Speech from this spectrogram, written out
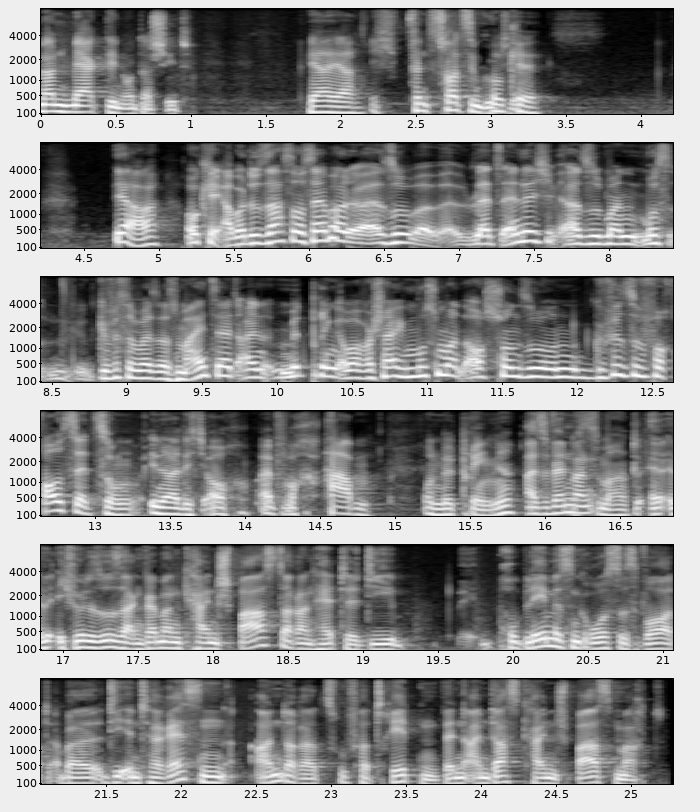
Man merkt den Unterschied. Ja, ja. Ich finde es trotzdem gut. Okay. Hier. Ja, okay, aber du sagst auch selber, also äh, letztendlich, also man muss gewisserweise das Mindset ein, mitbringen, aber wahrscheinlich muss man auch schon so eine gewisse Voraussetzung innerlich auch einfach haben und mitbringen. Ne? Also wenn man, äh, ich würde so sagen, wenn man keinen Spaß daran hätte, die Problem ist ein großes Wort, aber die Interessen anderer zu vertreten, wenn einem das keinen Spaß macht,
